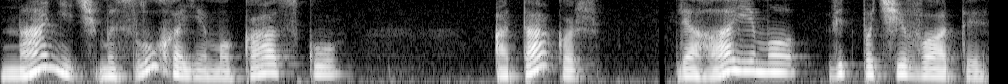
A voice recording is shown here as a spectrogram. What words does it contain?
На ніч ми слухаємо казку, а також лягаємо відпочивати,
